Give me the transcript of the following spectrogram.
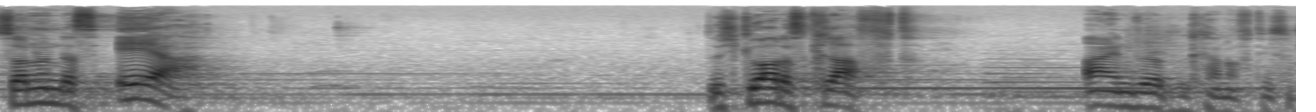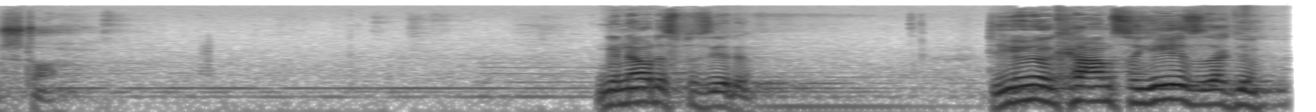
sondern dass er durch Gottes Kraft einwirken kann auf diesen Sturm. Und genau das passierte. Die Jünger kamen zu Jesus und sagten,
